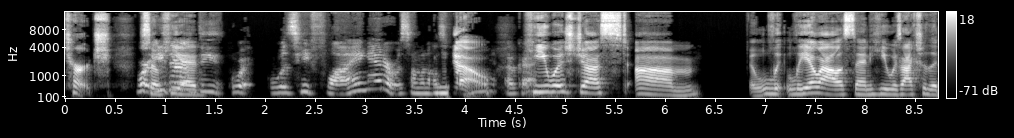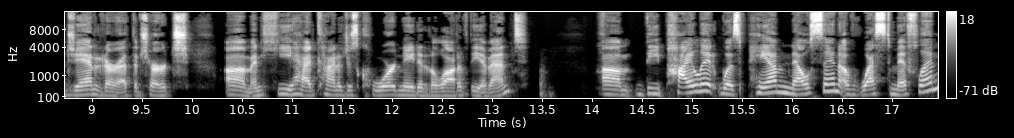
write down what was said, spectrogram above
church. Were So either he had- of these were, was he flying it or was someone else? No. Okay. He was just um Leo Allison. He was actually the janitor at the church. Um, and he had kind of just coordinated a lot of the event. Um, the pilot was Pam Nelson of West Mifflin.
